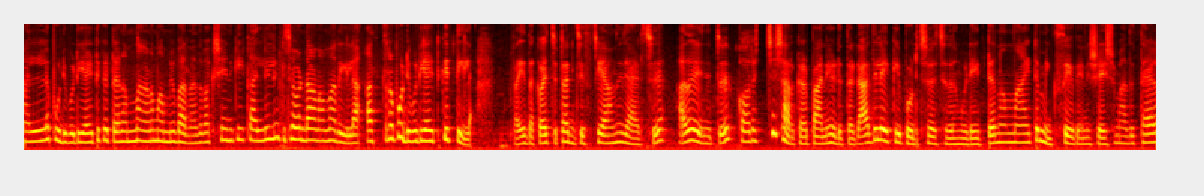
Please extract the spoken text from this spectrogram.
നല്ല പൊടിപൊടിയായിട്ട് കിട്ടണം എന്നാണ് മമ്മി പറഞ്ഞത്. പക്ഷേ എനിക്ക് ഈ കല്ലിൽ ഇടിച്ചുകൊണ്ടാണോന്നറിയില്ല അത്ര പൊടിപൊടിയായിട്ട് കിട്ടിയില്ല. അപ്പം ഇതൊക്കെ വെച്ചിട്ട് അഡ്ജസ്റ്റ് ചെയ്യാമെന്ന് വിചാരിച്ച് അത് കഴിഞ്ഞിട്ട് കുറച്ച് ശർക്കരപ്പാനി എടുത്തിട്ട് അതിലേക്ക് ഈ പൊടിച്ച് വെച്ചതും കൂടി ഇട്ട് നന്നായിട്ട് മിക്സ് ചെയ്തതിന് ശേഷം അത് തിള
